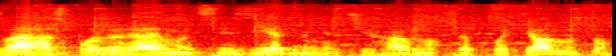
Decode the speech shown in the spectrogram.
Зараз провіряємо всі з'єднання, чи гарно все потягнуто.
